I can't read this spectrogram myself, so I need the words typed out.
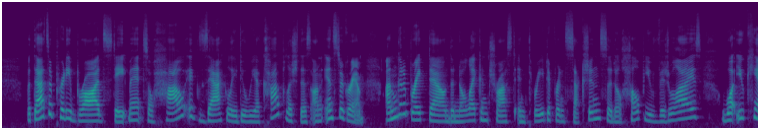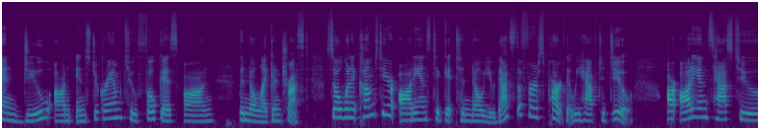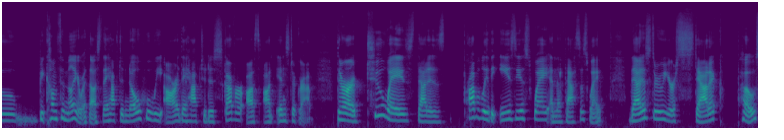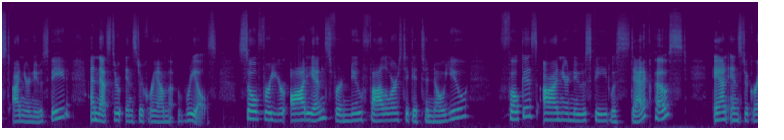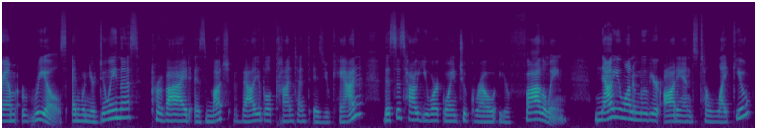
But that's a pretty broad statement. So, how exactly do we accomplish this on Instagram? I'm going to break down the know, like, and trust in three different sections so it'll help you visualize what you can do on Instagram to focus on the know, like, and trust. So, when it comes to your audience to get to know you, that's the first part that we have to do. Our audience has to become familiar with us. They have to know who we are. They have to discover us on Instagram. There are two ways that is probably the easiest way and the fastest way. That is through your static post on your newsfeed, and that's through Instagram Reels. So, for your audience, for new followers to get to know you, focus on your newsfeed with static posts and Instagram reels. And when you're doing this, provide as much valuable content as you can. This is how you are going to grow your following. Now you want to move your audience to like you.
